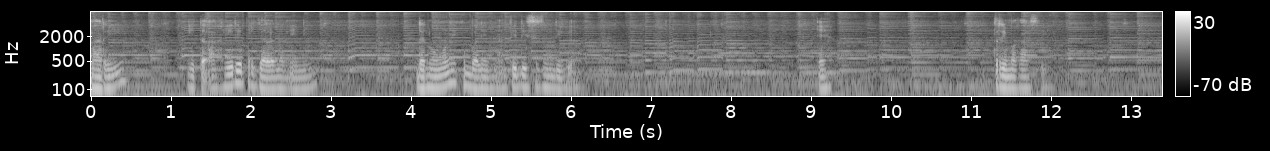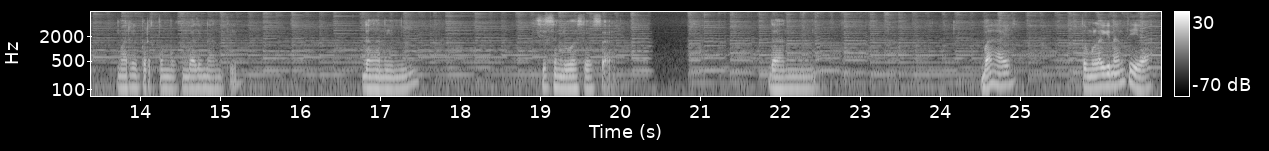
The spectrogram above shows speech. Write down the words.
Mari kita akhiri perjalanan ini dan memulai kembali nanti di season 3 ya. Terima kasih mari bertemu kembali nanti. Dengan ini season 2 selesai. Dan bye. Ketemu lagi nanti ya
